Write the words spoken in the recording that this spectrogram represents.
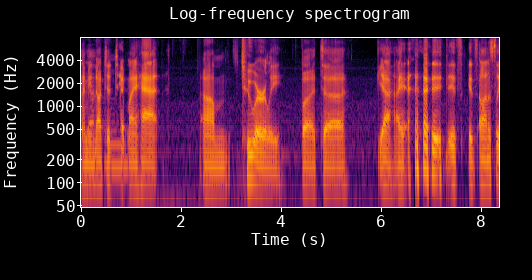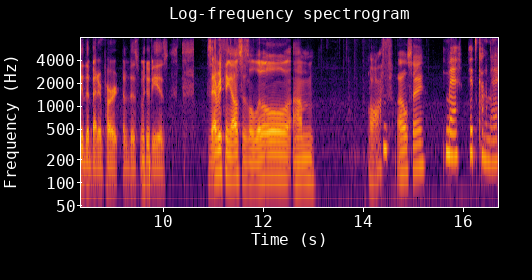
I mean, Yeah. not to tip my hat um too early, but uh yeah, I it's it's honestly the better part of this movie is cuz everything else is a little um off, I'll say. Meh. It's kind of meh.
